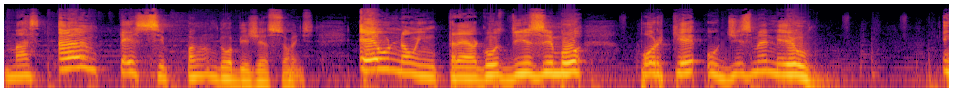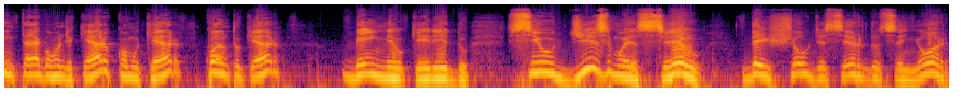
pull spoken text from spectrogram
mas antecipando objeções. Eu não entrego o dízimo porque o dízimo é meu. Entrego onde quero, como quero, quanto quero. Bem, meu querido, se o dízimo é seu, deixou de ser do Senhor,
